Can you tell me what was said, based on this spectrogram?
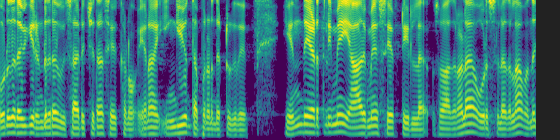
ஒரு தடவைக்கு ரெண்டு தடவை விசாரித்து தான் சேர்க்கணும். ஏன்னா இங்கேயும் தப்பு நடந்துகிட்ருக்குது எந்த இடத்துலையுமே யாருமே சேஃப்டி இல்லை. ஸோ அதனால் ஒரு சிலதெல்லாம் வந்து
